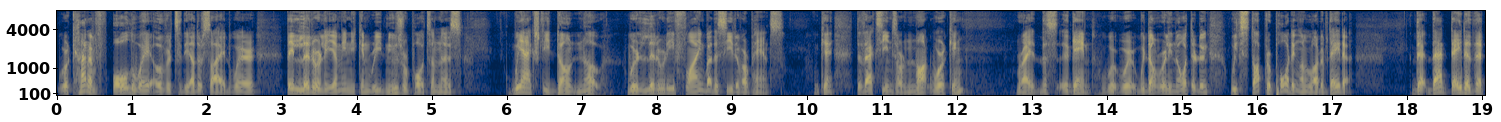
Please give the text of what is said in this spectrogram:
we're kind of all the way over to the other side where they literally, I mean, you can read news reports on this. We actually don't know. We're literally flying by the seat of our pants. Okay. The vaccines are not working, right? This, again, we're, we're, we do not really know what they're doing. We've stopped reporting on a lot of data. That, that data that,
